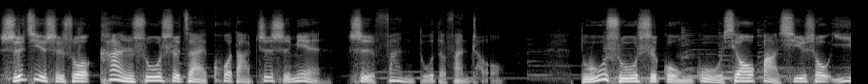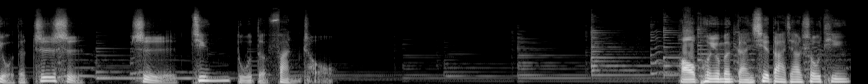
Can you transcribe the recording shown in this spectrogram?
实际是说，看书是在扩大知识面，是泛读的范畴。读书是巩固、消化、吸收已有的知识，是精读的范畴。好，朋友们，感谢大家收听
